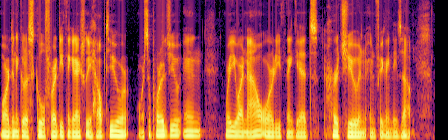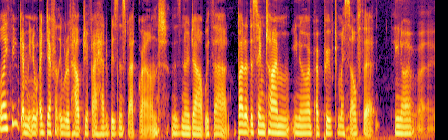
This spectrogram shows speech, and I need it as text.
or didn't go to school for it, do you think it actually helped you or, or supported you in where you are now, or do you think it hurt you in, in figuring things out? Well, I think, I mean, I definitely would have helped if I had a business background. There's no doubt with that. But at the same time, you know, I've, I've proved to myself that, you know, uh,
